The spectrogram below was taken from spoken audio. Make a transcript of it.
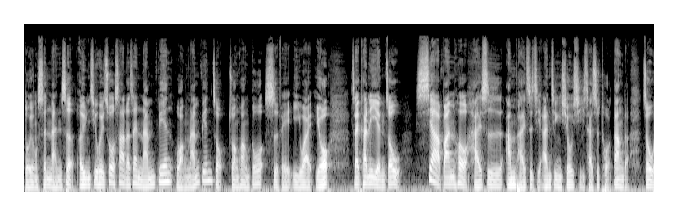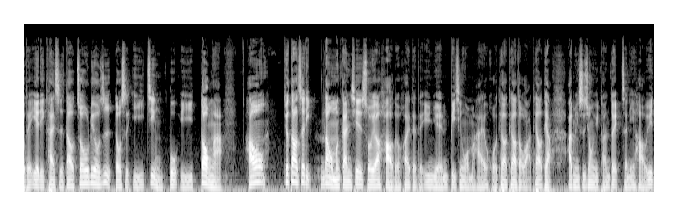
多用深蓝色，而运气会坐煞的在南边，往南边走，状况多，是非意外有。再看一眼周五。下班后还是安排自己安静休息才是妥当的。周五的夜里开始到周六日都是一静不移动啊。好，就到这里。让我们感谢所有好的、坏的的因缘。毕竟我们还活跳跳的瓦跳跳。阿明师兄与团队整理好运，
